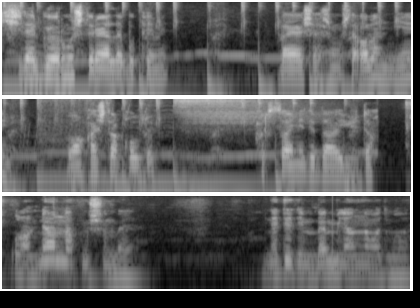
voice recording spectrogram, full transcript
kişiler görmüştür herhalde bu pemi. Bayağı şaşırmışlar. Ulan niye? Ulan kaç dakika oldu? 40 saniyede daha 100 dakika. Ulan ne anlatmışım be. Ne dedim ben bile anlamadım ha.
